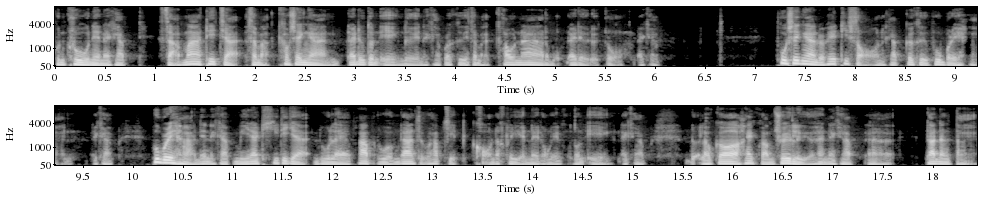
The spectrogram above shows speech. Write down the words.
คุณครูเนี่ยนะครับ สามารถที่จะสมัครเข้าใช้งานได้ด้วยตนเองเลยนะครับ ก็คือสมัครเข้าหน้าระบบได้โดยตรงนะครับ ผู้ใช้งานประเภทที่2นะครับก็คือผู้บริหารนะครับ ผู้บริหารเนี่ยนะครับมีหน้าที่ที่จะดูแลภาพรวมด้านสุขภาพจิตของนักเรียนในโรงเรียนของตนเองนะครับแล้วก็ให้ความช่วยเหลือนะครับด้านต่าง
